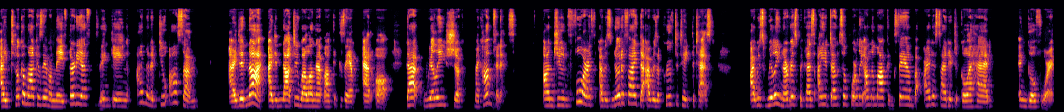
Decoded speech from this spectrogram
I took a mock exam on May 30th thinking, I'm going to do awesome. I did not. I did not do well on that mock exam at all. That really shook my confidence. On June 4th, I was notified that I was approved to take the test. I was really nervous because I had done so poorly on the mock exam, but I decided to go ahead and go for it.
